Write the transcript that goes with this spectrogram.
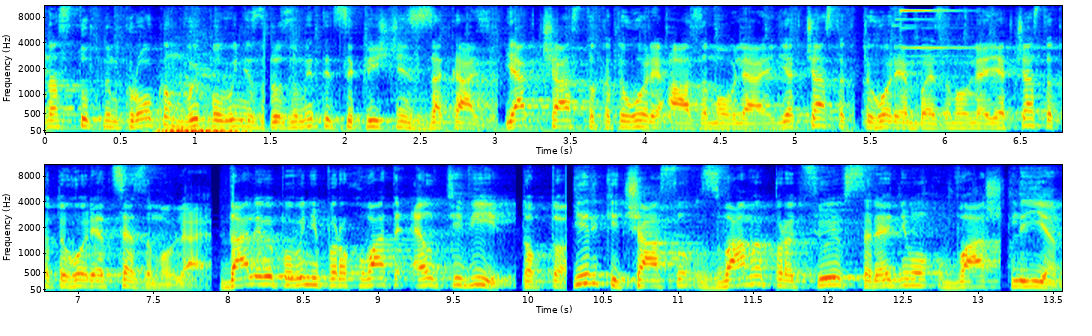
наступним кроком ви повинні зрозуміти циклічність заказів. Як часто категорія А замовляє, як часто категорія Б замовляє, як часто категорія С замовляє. Далі ви повинні порахувати LTV, тобто скільки часу з вами працює в середньому ваш രാഷ്ട്രീയം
